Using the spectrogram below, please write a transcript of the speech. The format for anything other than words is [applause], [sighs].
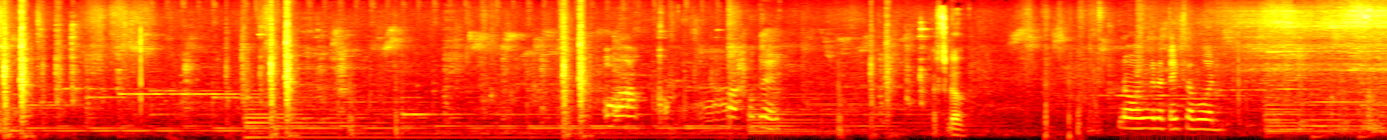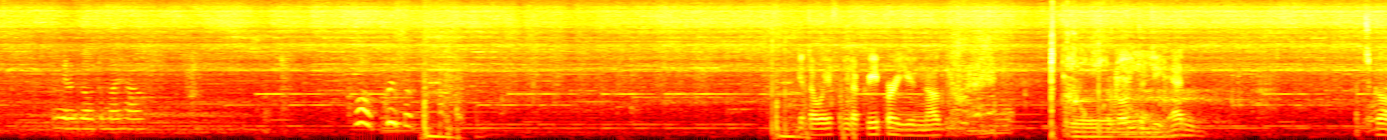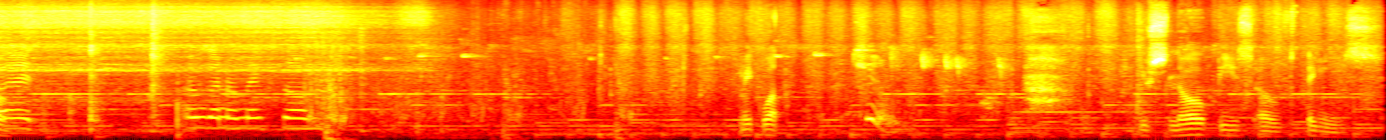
Oh, okay. Let's go. No, I'm gonna take some wood. I'm gonna go to my house. Whoa, creeper! Get away from the creeper, you nug. We're going to the end. Let's go. Wait. I'm gonna make some. Make what? Chill. [sighs] You slow piece of things.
